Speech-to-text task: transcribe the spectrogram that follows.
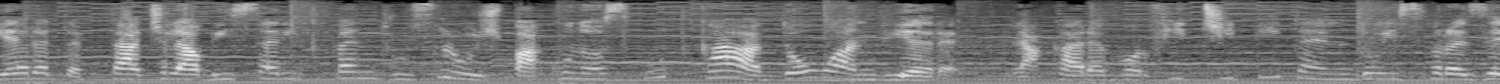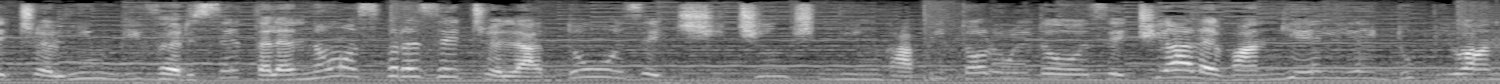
înviere teptace la biseric pentru slujba cunoscut ca a doua înviere, la care vor fi citite în 12 limbi versetele 19 la 25 din capitolul 20 al Evangheliei după Ioan.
